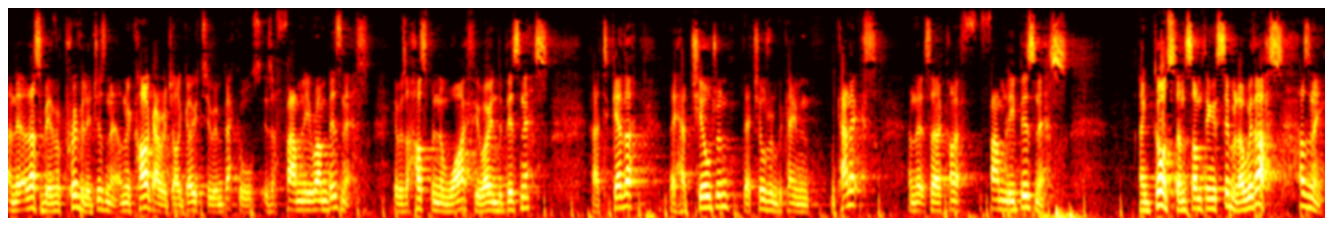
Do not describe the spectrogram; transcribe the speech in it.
And that's a bit of a privilege, isn't it? I mean, the car garage I go to in Beccles is a family run business. It was a husband and wife who owned the business uh, together. They had children. Their children became mechanics. And it's a kind of family business. And God's done something similar with us, hasn't he?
